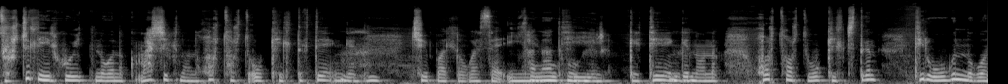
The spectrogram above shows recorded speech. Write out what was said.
зөрчил ирэх үед нөгөө нэг маш их нөгөө хурц хурц үг хэлдэг те ингээд чи бол угаасаа ийм санаанд хүүгэр гэ те ингээд нөгөө нэг хурц хурц үг хэлцдэг нь тэр үг нь нөгөө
